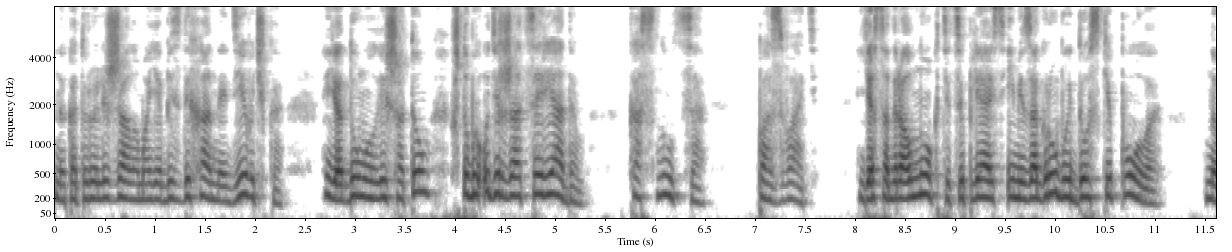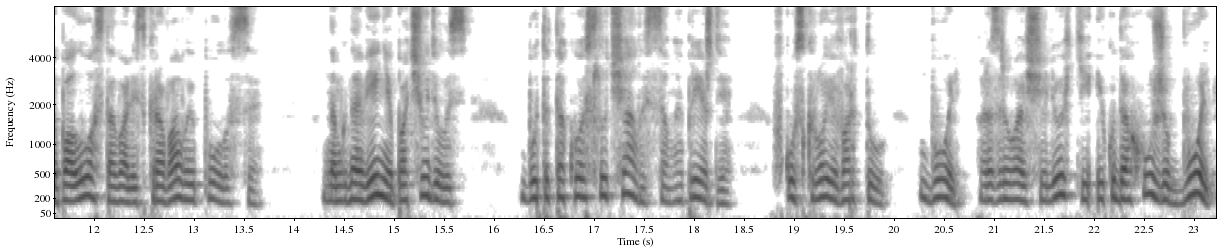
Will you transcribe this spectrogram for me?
на которой лежала моя бездыханная девочка, я думал лишь о том, чтобы удержаться рядом, коснуться, позвать. Я содрал ногти, цепляясь ими за грубые доски пола. На полу оставались кровавые полосы. На мгновение почудилось, будто такое случалось со мной прежде. Вкус крови во рту, боль, разрывающая легкие, и куда хуже боль,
